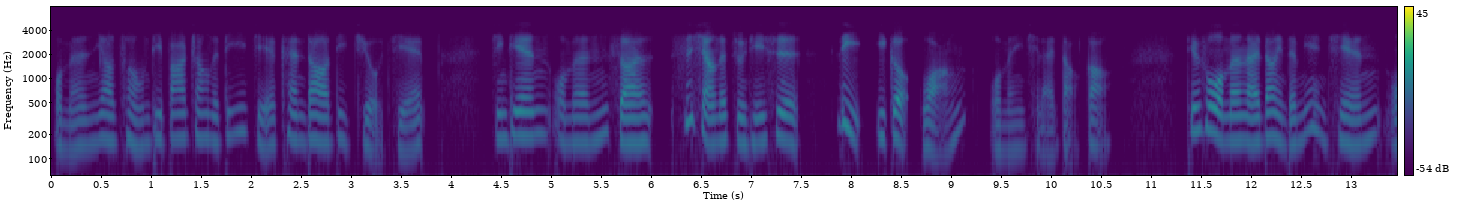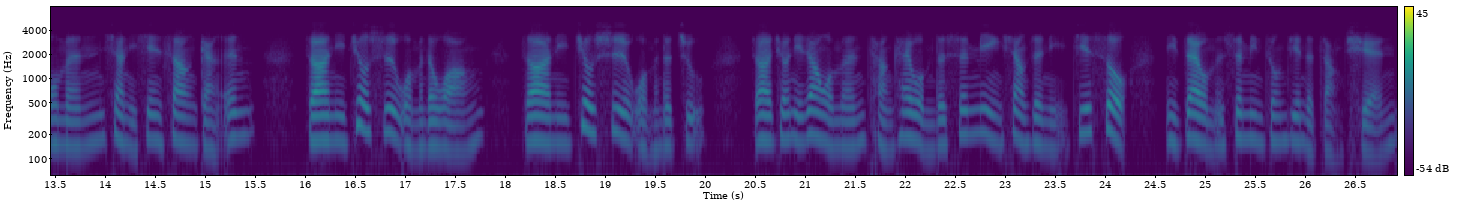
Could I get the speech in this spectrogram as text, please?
我们要从第八章的第一节看到第九节。今天我们所思想的主题是立一个王。我们一起来祷告，天父，我们来到你的面前，我们向你献上感恩。主啊，你就是我们的王。主啊，你就是我们的主。主啊，求你让我们敞开我们的生命，向着你接受你在我们生命中间的掌权。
